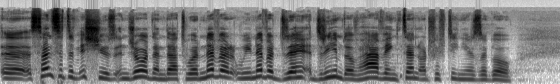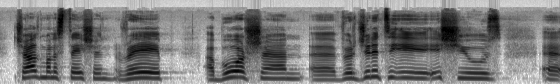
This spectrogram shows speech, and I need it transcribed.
uh, sensitive issues in Jordan that were never, we never dreamed of having 10 or 15 years ago. Child molestation, rape, abortion, uh, virginity issues, uh,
